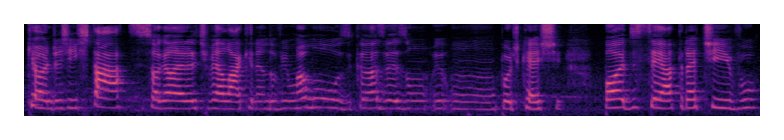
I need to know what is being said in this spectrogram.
que é onde a gente tá. Se sua galera estiver lá querendo ouvir uma música, às vezes um, um podcast pode ser atrativo.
